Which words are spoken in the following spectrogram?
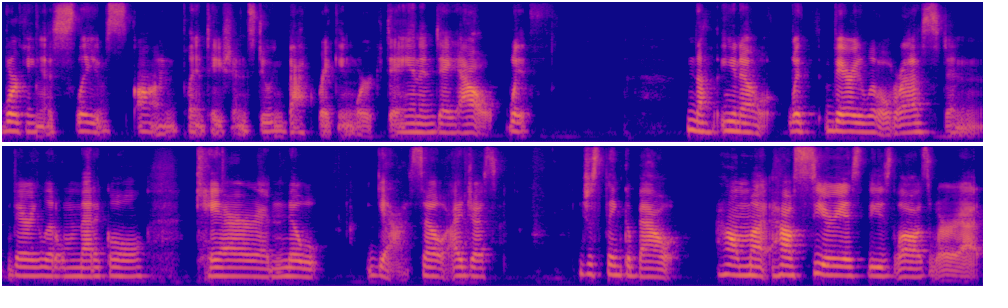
working as slaves on plantations, doing backbreaking work day in and day out with nothing, you know, with very little rest and very little medical care and no, yeah. So I just, just think about how much, how serious these laws were at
